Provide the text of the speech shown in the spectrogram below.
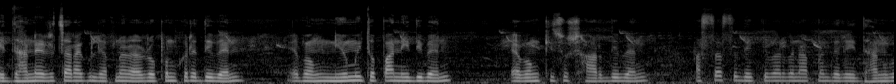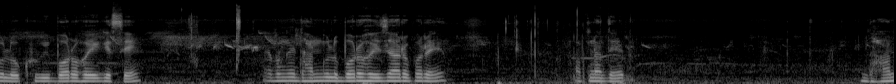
এই ধানের চারাগুলি আপনারা রোপণ করে দিবেন এবং নিয়মিত পানি দিবেন এবং কিছু সার দিবেন। আস্তে আস্তে দেখতে পারবেন আপনাদের এই ধানগুলো খুবই বড় হয়ে গেছে এবং এই ধানগুলো বড় হয়ে যাওয়ার পরে আপনাদের ধান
